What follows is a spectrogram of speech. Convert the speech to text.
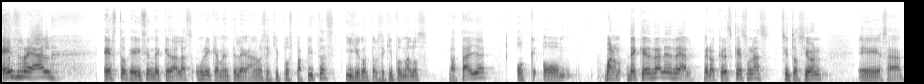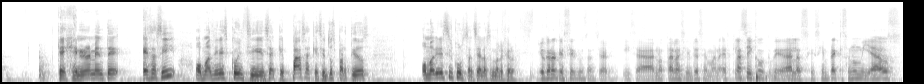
¿Es real esto que dicen de que Dallas únicamente le ganan a los equipos papitas y que contra los equipos malos batalla? O, bueno, de que es real es real, pero ¿crees que es una situación, eh, o sea, que genuinamente es así? ¿O más bien es coincidencia que pasa que ciertos partidos, o más bien es circunstancial, a eso me refiero? Yo creo que es circunstancial y se va a notar la siguiente semana. Es clásico de Dallas, que siempre que son humillados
